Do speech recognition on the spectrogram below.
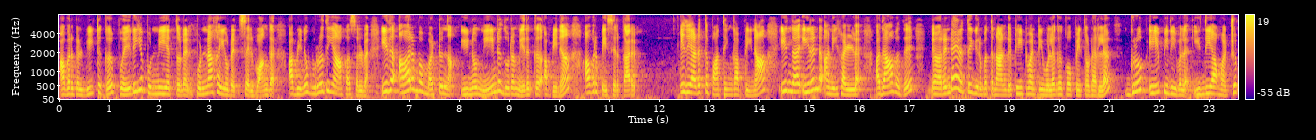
அவர்கள் வீட்டுக்கு பெரிய புண்ணியத்துடன் புன்னகையுடன் செல்வாங்க அப்படின்னு உறுதியாக சொல்வேன். இது ஆரம்பம் மட்டும்தான். இன்னும் நீண்ட தூரம் இருக்குது அப்படின்னு அவர் பேசியிருக்காரு. இது அடுத்து பார்த்தீங்க அப்படின்னா இந்த இரண்டு அணிகளில் அதாவது ரெண்டாயிரத்தி இருபத்தி நான்கு டி டுவெண்ட்டி உலகக்கோப்பை தொடரில் குரூப் ஏ பிரிவில் இந்தியா மற்றும்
